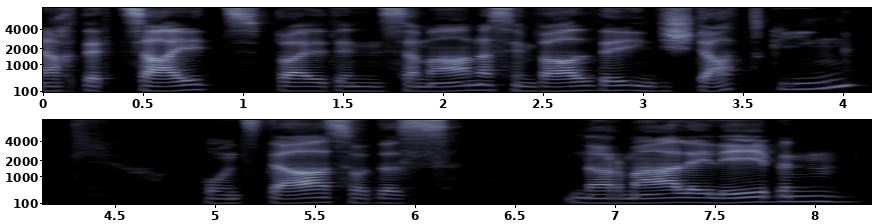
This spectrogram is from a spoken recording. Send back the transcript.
nach der Zeit bei den Samanas im Walde in die Stadt ging und da so das normale Leben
